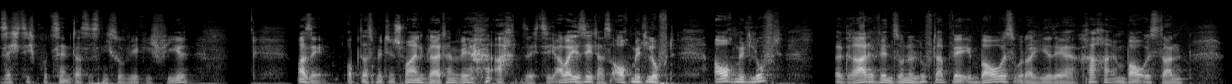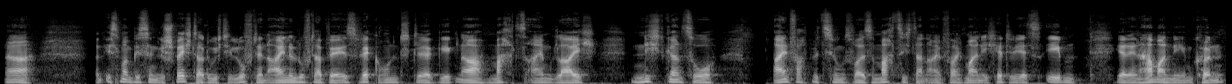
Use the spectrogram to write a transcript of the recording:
60 Prozent, das ist nicht so wirklich viel. Mal sehen, ob das mit den Schweinegleitern wäre. 68. Aber ihr seht das, auch mit Luft. Auch mit Luft. Äh, gerade wenn so eine Luftabwehr im Bau ist oder hier der Kracher im Bau ist, dann ja, dann ist man ein bisschen geschwächter durch die Luft, denn eine Luftabwehr ist weg und der Gegner macht es einem gleich nicht ganz so einfach, beziehungsweise macht sich dann einfach. Ich meine, ich hätte jetzt eben ja den Hammer nehmen können.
